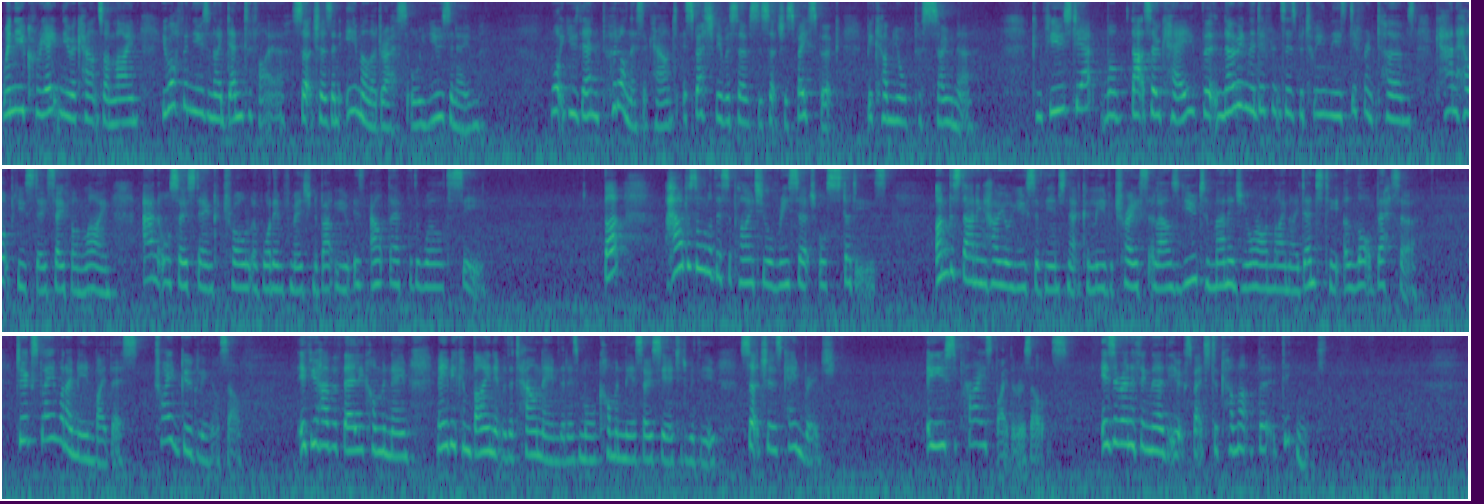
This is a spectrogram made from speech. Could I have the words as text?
When you create new accounts online, you often use an identifier, such as an email address or username. What you then put on this account, especially with services such as Facebook, become your persona. Confused yet? Well, that's okay, but knowing the differences between these different terms can help you stay safe online and also stay in control of what information about you is out there for the world to see. But how does all of this apply to your research or studies? Understanding how your use of the internet can leave a trace allows you to manage your online identity a lot better. To explain what I mean by this, try Googling yourself. If you have a fairly common name, maybe combine it with a town name that is more commonly associated with you, such as Cambridge. Are you surprised by the results? Is there anything there that you expected to come up but didn't?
